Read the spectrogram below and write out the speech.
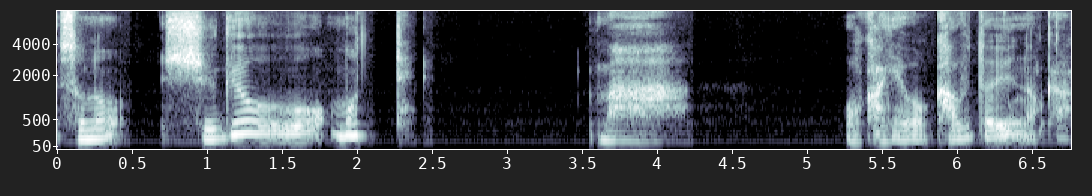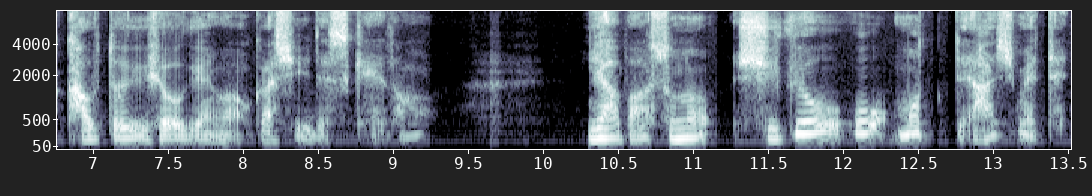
その修行をもってまあおかげを買うというのか買うという表現はおかしいですけれどもいわばその修行をもって初めて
